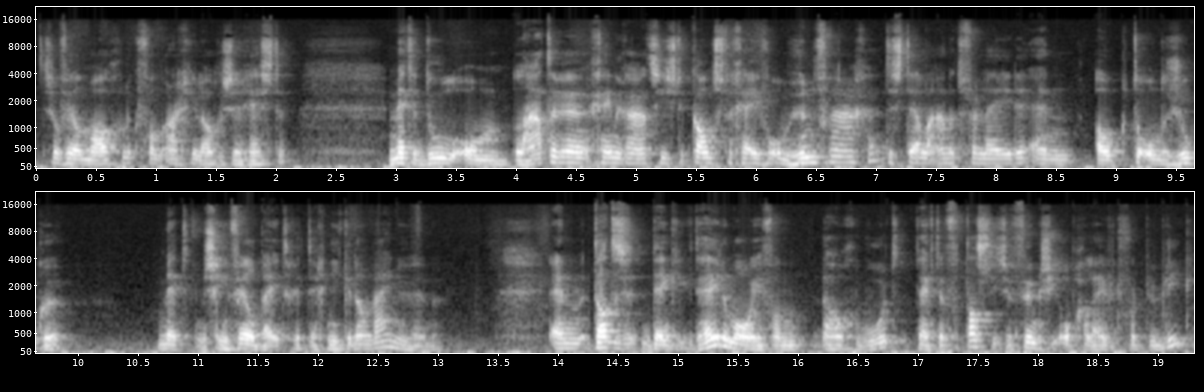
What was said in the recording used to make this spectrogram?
zoveel mogelijk van archeologische resten. Met het doel om latere generaties de kans te geven om hun vragen te stellen aan het verleden en ook te onderzoeken met misschien veel betere technieken dan wij nu hebben. En dat is denk ik het hele mooie van de Hoge Woerd. Het heeft een fantastische functie opgeleverd voor het publiek.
